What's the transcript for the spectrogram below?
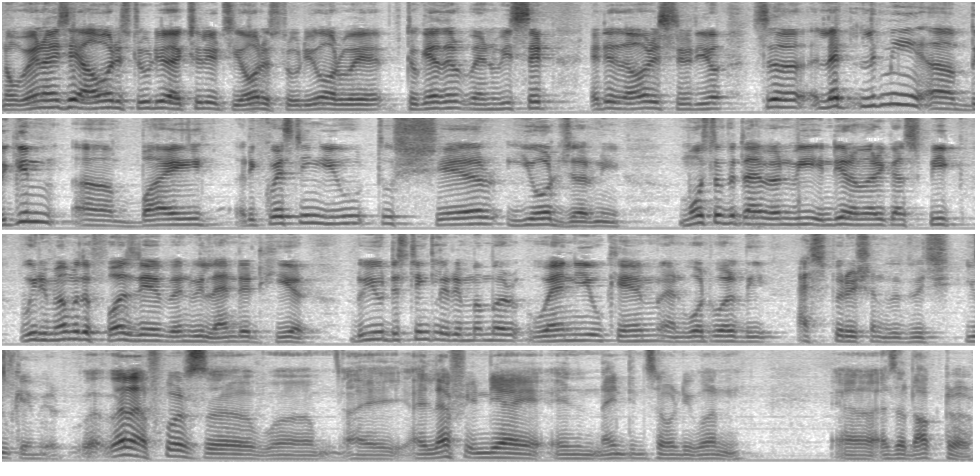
Now, when I say our studio, actually it's your studio, or we together when we sit, it is our studio. So let let me uh, begin uh, by requesting you to share your journey. Most of the time, when we Indian Americans speak, we remember the first day when we landed here. Do you distinctly remember when you came and what were the aspirations with which you came here? Well, of course, uh, um, I, I left India in 1971 uh, as a doctor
